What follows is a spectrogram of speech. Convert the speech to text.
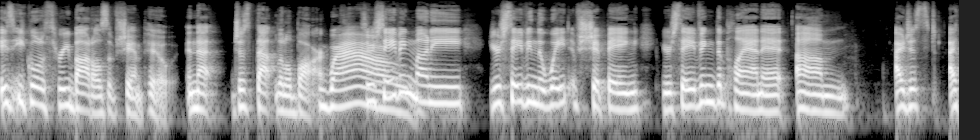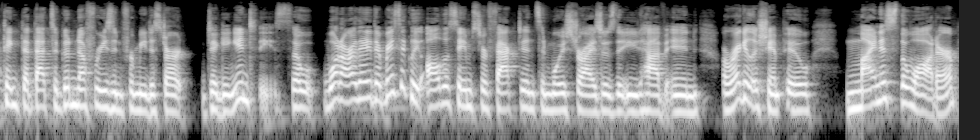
is equal to three bottles of shampoo in that just that little bar. Wow. So you're saving money. You're saving the weight of shipping. You're saving the planet. Um, I just I think that that's a good enough reason for me to start digging into these. So what are they? They're basically all the same surfactants and moisturizers that you'd have in a regular shampoo, minus the water.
